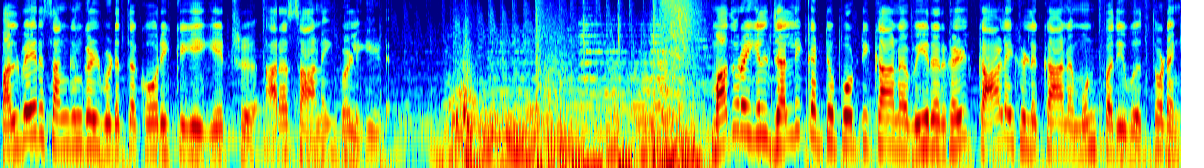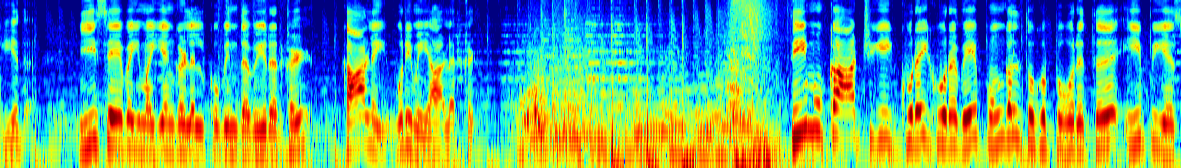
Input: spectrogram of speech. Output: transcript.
பல்வேறு சங்கங்கள் விடுத்த கோரிக்கையை ஏற்று அரசாணை வெளியீடு. மதுரையில் ஜல்லிக்கட்டு போட்டிக்கான வீரர்கள் காளைகளுக்கான முன்பதிவு தொடங்கியது. இ சேவை மையங்களில் குவிந்த வீரர்கள் காளை உரிமையாளர்கள். திமுக ஆட்சியை குறை கூறவே பொங்கல் தொகுப்பு குறித்து இபிஎஸ்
